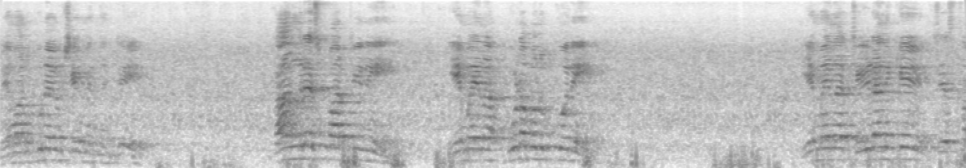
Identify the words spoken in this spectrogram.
మేము అనుకునే విషయం ఏంటంటే కాంగ్రెస్ పార్టీని ఏమైనా కూడబలుక్కొని ఏమైనా చేయడానికే చేస్తూ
